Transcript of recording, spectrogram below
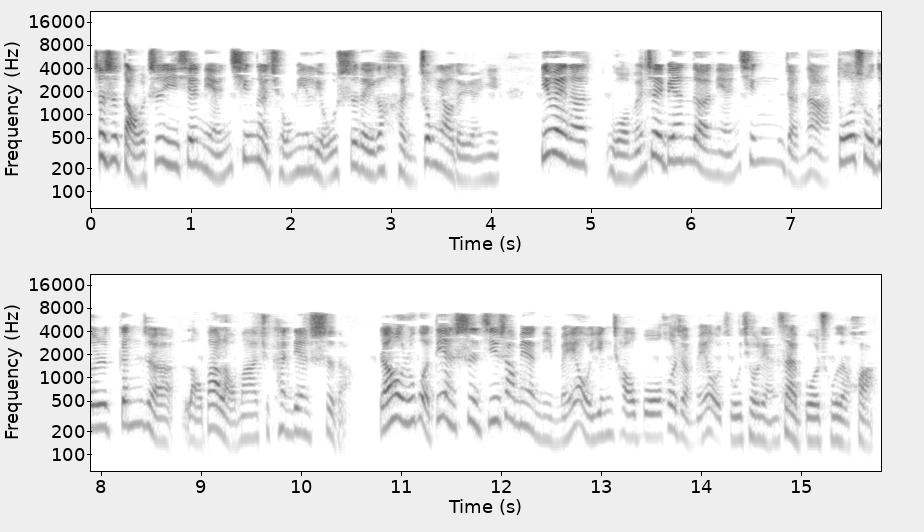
这是导致一些年轻的球迷流失的一个很重要的原因。因为呢，我们这边的年轻人呐，多数都是跟着老爸老妈去看电视的，然后如果电视机上面你没有英超播或者没有足球联赛播出的话，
